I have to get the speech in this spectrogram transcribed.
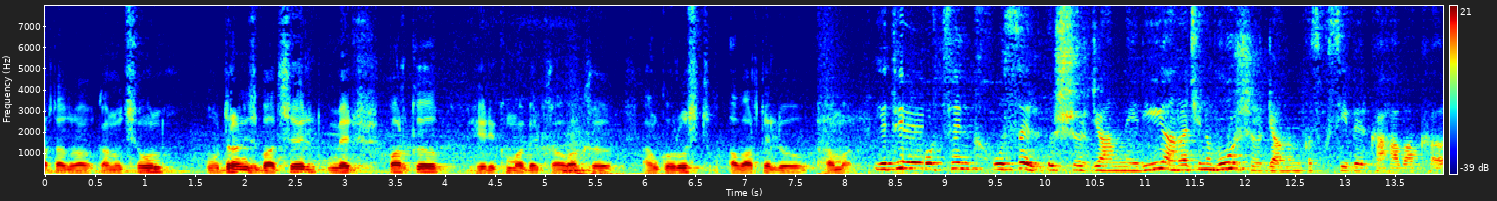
արտադրականություն ու դրանից բացել մեր պարկը երիկումա բերքահավաքը անկորուստ ավարտելու համար։ Եթե փորձենք խոսել շրջանների, առաջինը որ շրջանում կսկսի բերքահավաքը,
